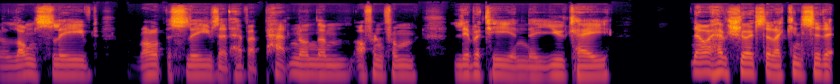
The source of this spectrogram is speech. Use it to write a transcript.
long sleeved, roll up the sleeves that have a pattern on them, often from Liberty in the UK. Now I have shirts that I consider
